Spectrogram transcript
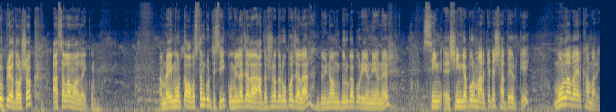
সুপ্রিয় দর্শক, আসসালামু আলাইকুম। আমরা এই মুহূর্তে অবস্থান করতেছি কুমিল্লা জেলার আদর্শ সদর উপজেলার দুই নং দুর্গাপুর ইউনিয়নের সিং সিঙ্গাপুর মার্কেটের সাথে আর কি মোল্লাবাইয়ের খামারে।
